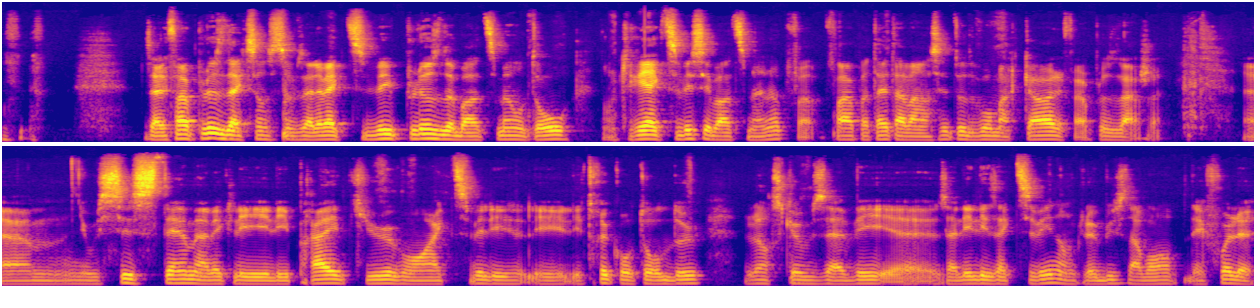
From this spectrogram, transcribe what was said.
vous allez faire plus d'actions, vous allez activer plus de bâtiments autour. Donc, réactiver ces bâtiments-là pour faire, peut-être avancer tous vos marqueurs et faire plus d'argent. il y a aussi le système avec les, prêtres qui, eux, vont activer les, trucs autour d'eux lorsque vous, avez, vous allez les activer. Donc, le but, c'est d'avoir des fois le,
